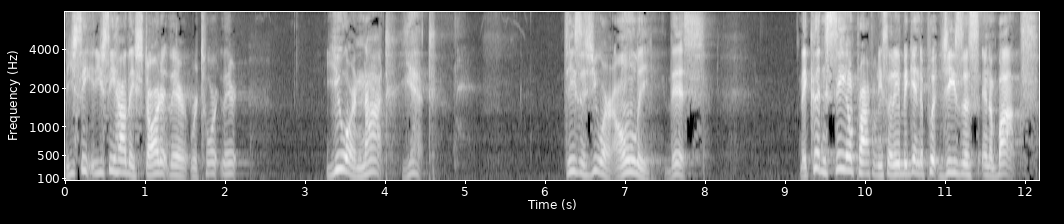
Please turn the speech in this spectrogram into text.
You see, you see how they started their retort there? You are not yet. Jesus, you are only this. They couldn't see him properly, so they began to put Jesus in a box.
